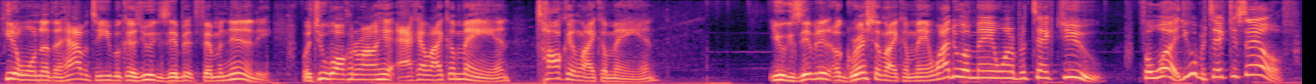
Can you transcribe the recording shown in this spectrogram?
he don't want nothing to happen to you because you exhibit femininity. But you walking around here acting like a man, talking like a man, you exhibited aggression like a man. Why do a man want to protect you? For what? You can protect yourself.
